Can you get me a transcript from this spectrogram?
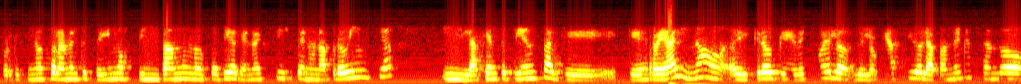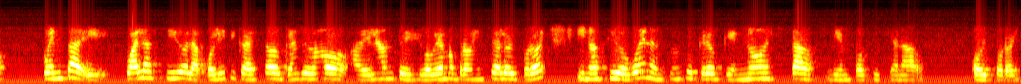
porque si no solamente seguimos pintando una utopía que no existe en una provincia y la gente piensa que, que es real y no, eh, creo que después de lo, de lo que ha sido la pandemia se han dado cuenta de cuál ha sido la política de Estado que ha llevado adelante el gobierno provincial hoy por hoy y no ha sido buena, entonces creo que no está bien posicionado hoy por hoy.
